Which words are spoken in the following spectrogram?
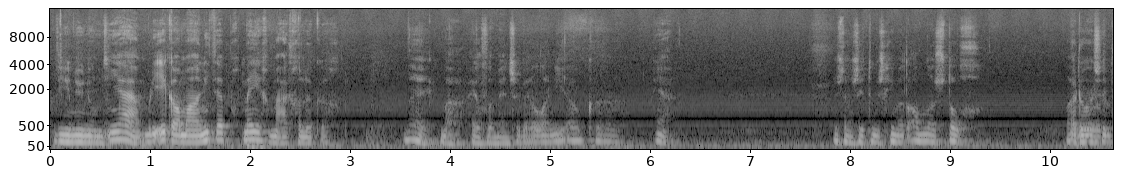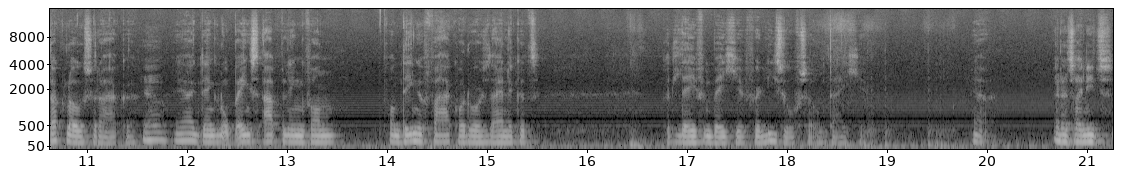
Die je nu noemt. ja, maar die ik allemaal niet heb meegemaakt gelukkig. Nee, maar heel veel mensen wel en die ook. eh, Ja. Dus dan zit er misschien wat anders toch. Waardoor ze dakloos raken. Ja, Ja, ik denk een opeenstapeling van, van dingen vaak, waardoor ze uiteindelijk het, het leven een beetje verliezen of zo een tijdje. Ja. En het zijn niet,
